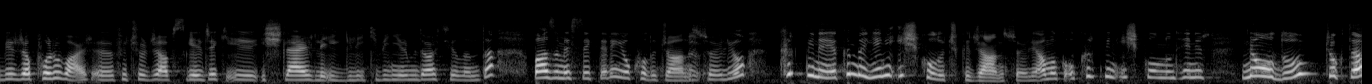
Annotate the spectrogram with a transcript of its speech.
e, bir raporu var. E, Future Jobs, gelecek işlerle ilgili 2024 yılında bazı mesleklerin yok olacağını Evet. söylüyor. 40 bine yakın da yeni iş kolu çıkacağını söylüyor. Ama o 40 bin iş kolunun henüz ne olduğu çok da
